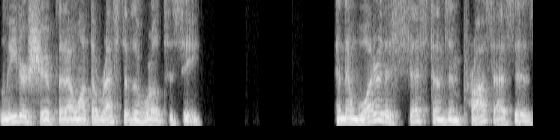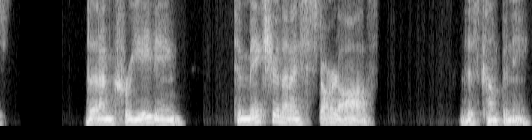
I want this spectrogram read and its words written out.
leadership that I want the rest of the world to see? And then what are the systems and processes that I'm creating to make sure that I start off this company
